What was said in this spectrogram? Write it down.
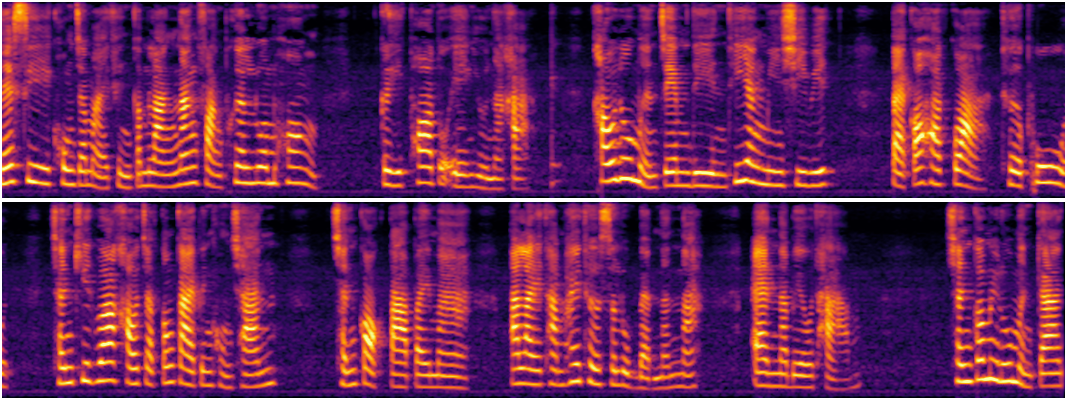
เนสซีคงจะหมายถึงกำลังนั่งฟังเพื่อนร่วมห้อง กรีดพ่อตัวเองอยู่นะคะ เขาดูเหมือนเจมดีนที่ยังมีชีวิต แต่ก็ฮอตกว่า เธอพูด ฉันคิดว่าเขาจะต้องกลายเป็นของฉัน ฉันกอกตาไปมา อะไรทำให้เธอสรุปแบบนั้นนะ แอนนาเบลถาม ฉันก็ไม่รู้เหมือนกัน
